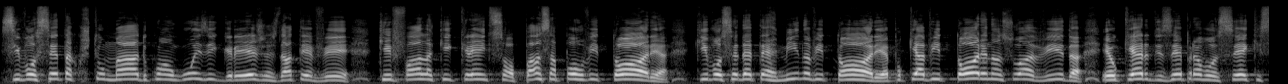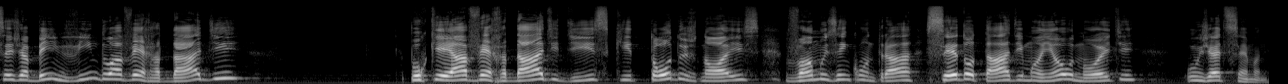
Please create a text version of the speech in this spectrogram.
se você está acostumado com algumas igrejas da TV que fala que crente só passa por vitória, que você determina vitória, é porque a vitória na sua vida, eu quero dizer para você que seja bem-vindo à verdade, porque a verdade diz que todos nós vamos encontrar cedo ou tarde, manhã ou noite, um Getsemane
